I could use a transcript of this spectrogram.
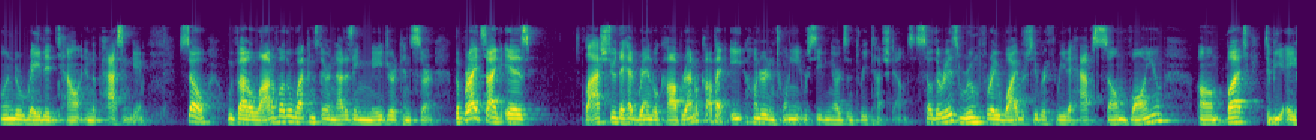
underrated talent in the passing game. So we've got a lot of other weapons there, and that is a major concern. The bright side is Last year they had Randall Cobb. Randall Cobb had 828 receiving yards and three touchdowns. So there is room for a wide receiver three to have some volume. Um, but to be a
